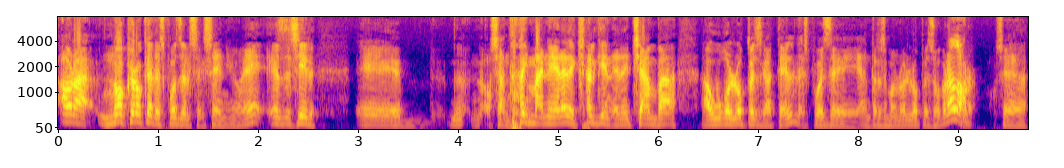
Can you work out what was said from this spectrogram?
ahora no creo que después del sexenio, ¿eh? Es decir, eh, no- o sea, no hay manera de que alguien le dé chamba a Hugo López Gatel después de Andrés Manuel López Obrador. O sea,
